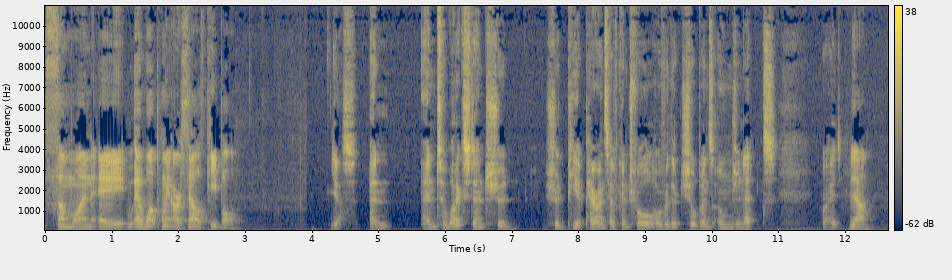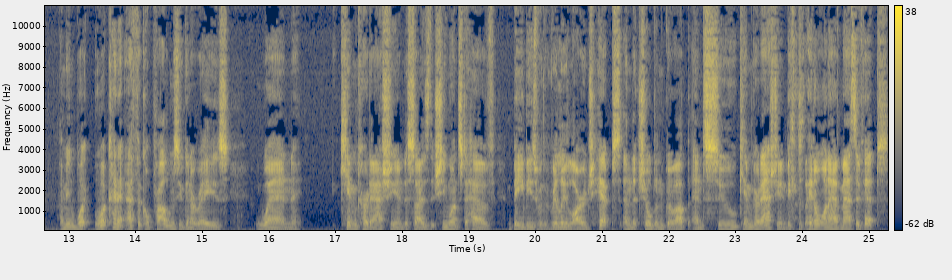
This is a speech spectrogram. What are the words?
someone a at what point are cells people? Yes, and and to what extent should should parents have control over their children's own genetics, right? Yeah, I mean, what what kind of ethical problems are you going to raise when Kim Kardashian decides that she wants to have babies with really large hips, and the children grow up and sue Kim Kardashian because they don't want to have massive hips?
